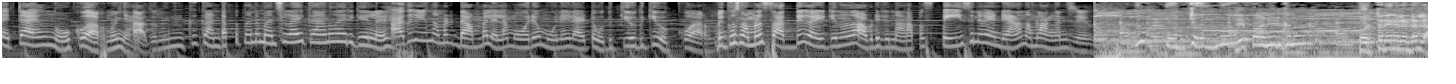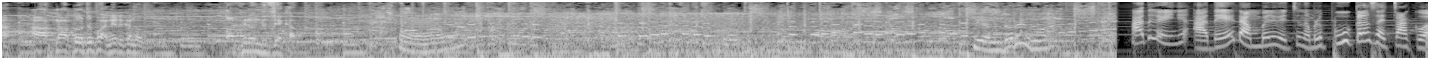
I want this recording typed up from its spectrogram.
സെറ്റായെന്ന് നോക്കുവായിരുന്നു ഞാൻ. അത് നിങ്ങൾക്ക് കണ്ടപ്പോ തന്നെ മനസ്സിലായി കാണുമായിരിക്കും അല്ലേ? അത് കഴിഞ്ഞ് നമ്മുടെ ഡമ്പലെല്ലാം ഓരോ മൂലയിലായിട്ട് ഒതുക്കി ഒതുക്കി വെക്കുവായിരുന്നു. ബിക്കോസ് നമ്മൾ സദ്യ കഴിക്കുന്നത് അവിടെ ഇരുന്നാണ്. അപ്പൊ സ്പേസിന് വേണ്ടിയാണ് നമ്മൾ അങ്ങനെ ചെയ്തത്. പണിയെടുക്കണം? ആത്മാർത്ഥമായിട്ട് അഭിനന്ദിച്ചേക്കാം. എന്താ അത് കഴിഞ്ഞ് അതേ ഡമ്പൽ വെച്ച് നമ്മൾ പൂക്കളം സെറ്റ് ആക്കുക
